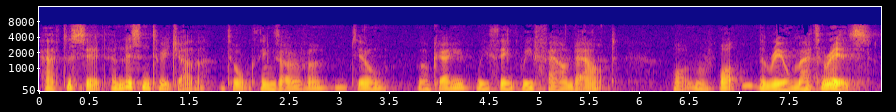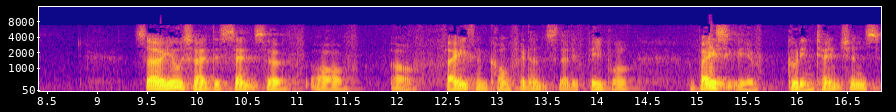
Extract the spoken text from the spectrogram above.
have to sit and listen to each other and talk things over until, okay, we think we've found out what, what the real matter is. So he also had this sense of, of, of faith and confidence that if people basically have good intentions,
